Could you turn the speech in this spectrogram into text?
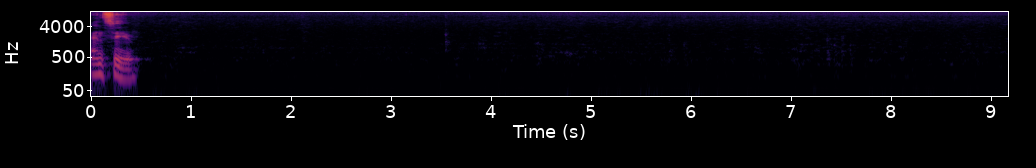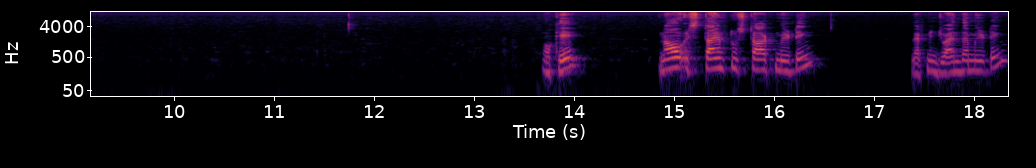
and save. Okay, now it's time to start meeting. Let me join the meeting.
